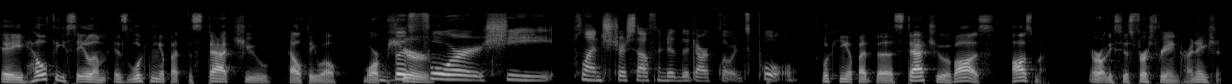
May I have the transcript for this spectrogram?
a healthy Salem is looking up at the statue, healthy, well, more pure, Before she plunged herself into the Dark Lord's pool. looking up at the statue of Oz, Ozma, or at least his first reincarnation.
